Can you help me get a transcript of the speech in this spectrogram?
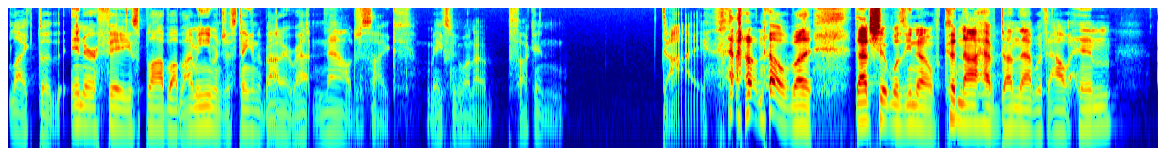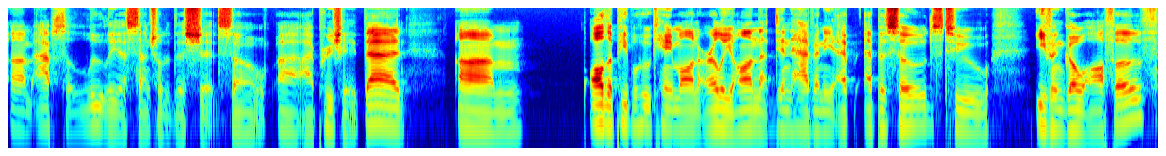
like the, the, interface blah blah blah. I mean even just thinking about it right now just like makes me want to fucking die. I don't know but that shit was you know could not have done that without him. Um absolutely essential to this shit. So uh, i appreciate that. Um all the people who came on early on that didn't have any ep- episodes to even go off of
